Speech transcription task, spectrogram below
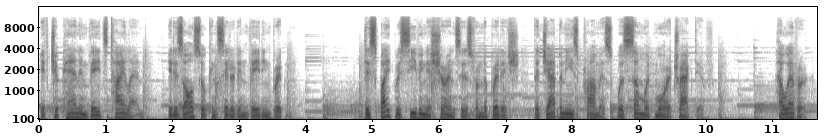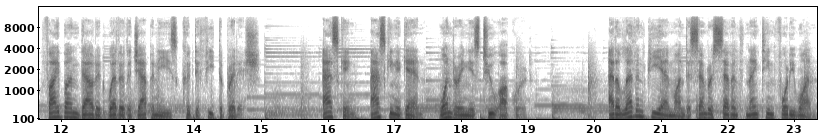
if Japan invades Thailand, it is also considered invading Britain. Despite receiving assurances from the British, the Japanese promise was somewhat more attractive. However, Phi Bun doubted whether the Japanese could defeat the British. Asking, asking again, wondering is too awkward. At 11 p.m. on December 7, 1941,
